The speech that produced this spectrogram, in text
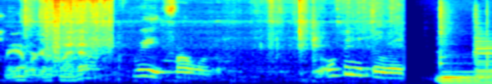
Yeah, we're gonna find out. Wait for a while. You open it already.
